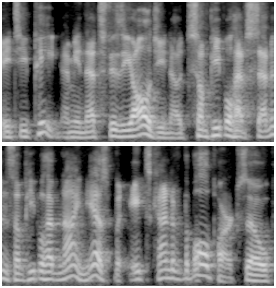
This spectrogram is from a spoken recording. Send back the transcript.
ATP. I mean that's physiology. Now some people have seven, some people have nine. Yes, but eight's kind of the ballpark. So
